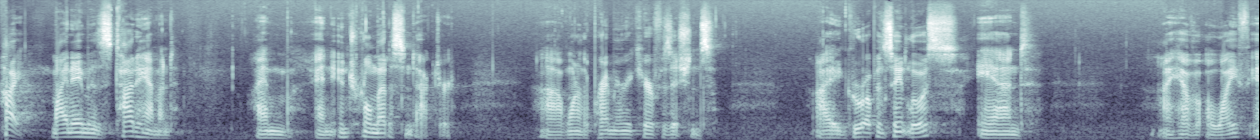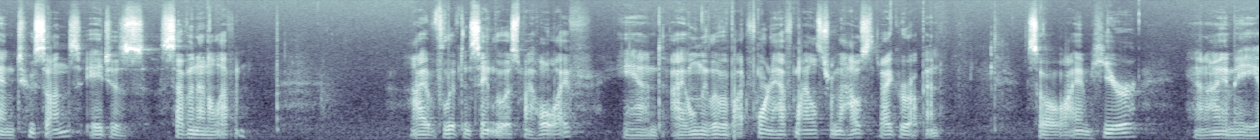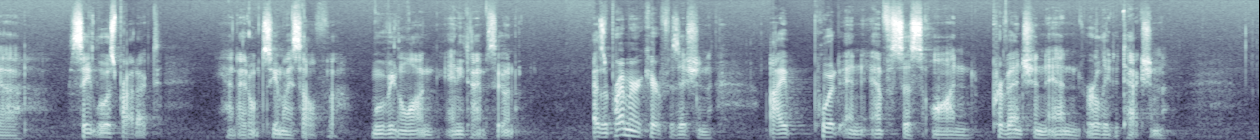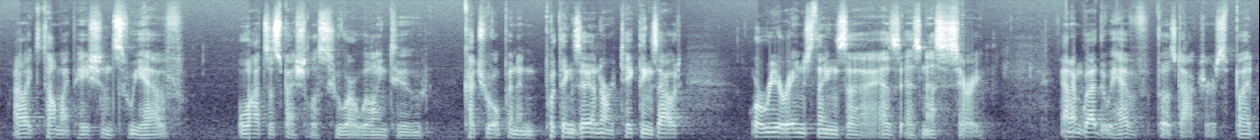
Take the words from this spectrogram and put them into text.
Hi, my name is Todd Hammond. I'm an internal medicine doctor, uh, one of the primary care physicians. I grew up in St. Louis and I have a wife and two sons, ages 7 and 11. I've lived in St. Louis my whole life and I only live about four and a half miles from the house that I grew up in. So I am here and I am a uh, St. Louis product and I don't see myself uh, moving along anytime soon. As a primary care physician, I put an emphasis on prevention and early detection. I like to tell my patients we have lots of specialists who are willing to cut you open and put things in or take things out or rearrange things uh, as, as necessary. And I'm glad that we have those doctors. But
